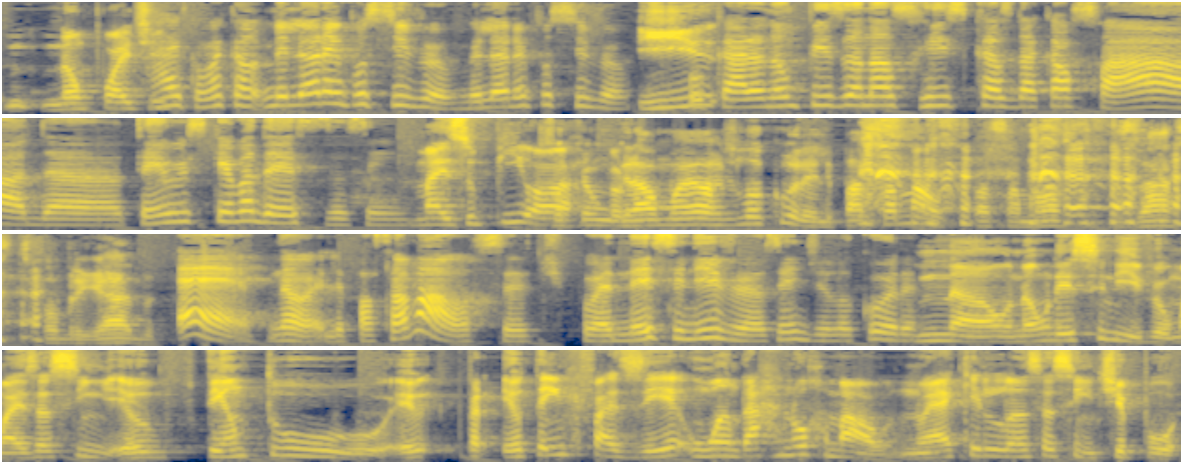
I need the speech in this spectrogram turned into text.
Não pode. Ai, como é que é? Melhor é impossível. Melhor é impossível. E... O cara não pisa nas riscas da calçada. Tem um esquema desses, assim. Mas o pior. Só que é um grau maior de loucura. Ele passa mal. Se passa mal, se pisar, se for obrigado. É, não, ele passa mal. Você, tipo, é nesse nível, assim, de loucura? Não, não nesse nível. Mas, assim, eu tento. Eu, eu tenho que fazer um andar normal. Não é aquele lance assim, tipo.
